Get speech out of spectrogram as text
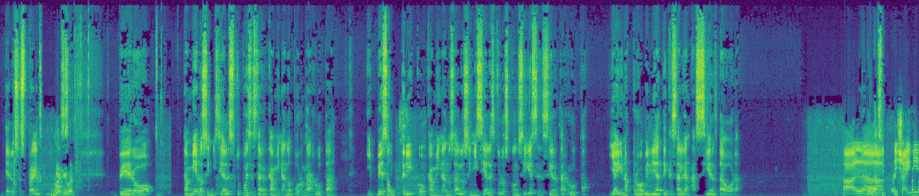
de los sprites. De rival. Pero también los iniciales, tú puedes estar caminando por una ruta y ves a un trico caminando, o sea, los iniciales tú los consigues en cierta ruta y hay una probabilidad de que salgan a cierta hora. ¡Hala! ¿Y Shiny?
